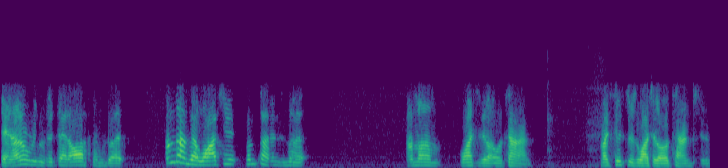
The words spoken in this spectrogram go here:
And I don't really it that often, but sometimes I watch it. Sometimes, but my mom watches it all the time. My sisters watch it all the time too.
